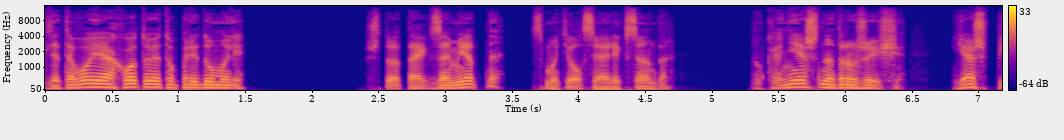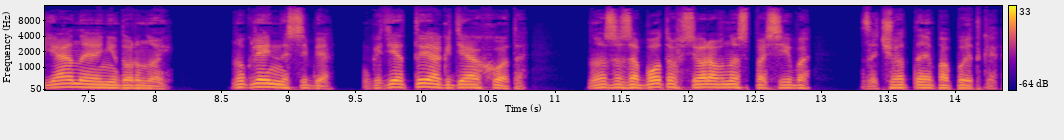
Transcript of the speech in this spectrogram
Для того и охоту эту придумали». «Что так заметно?» — смутился Александр. «Ну, конечно, дружище. Я ж пьяный, а не дурной. Ну, глянь на себя. Где ты, а где охота? Но за заботу все равно спасибо. Зачетная попытка.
